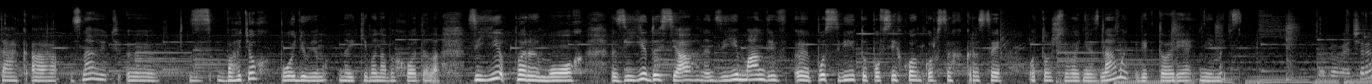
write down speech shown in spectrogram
так а знають е, з багатьох подіумів, на які вона виходила, з її перемог, з її досягнень, з її мандрів е, по світу, по всіх конкурсах краси. Отож, сьогодні з нами Вікторія Німець. Доброго вечора.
